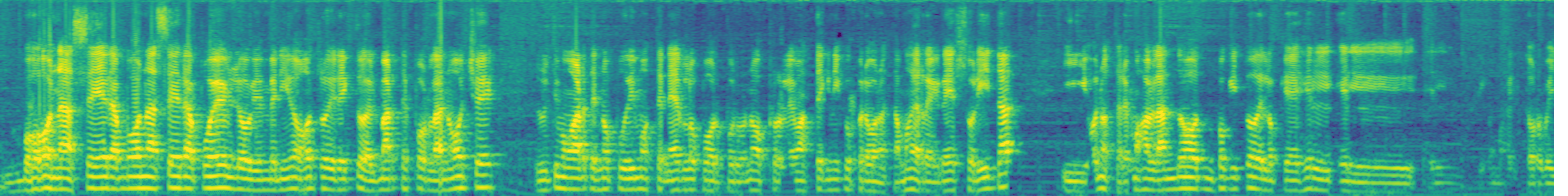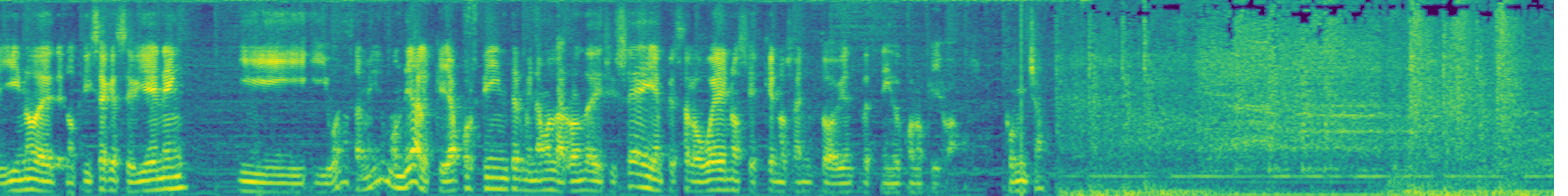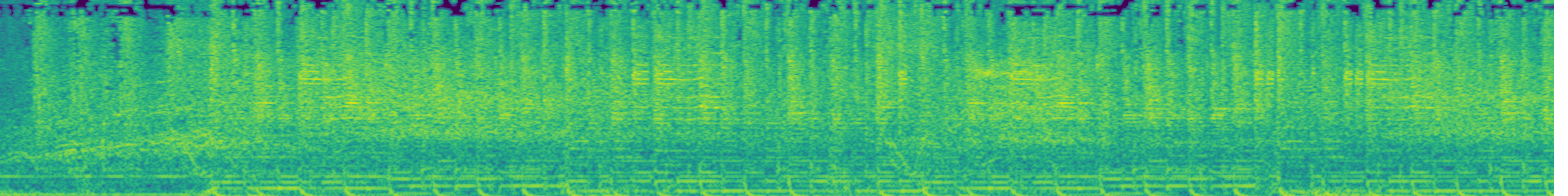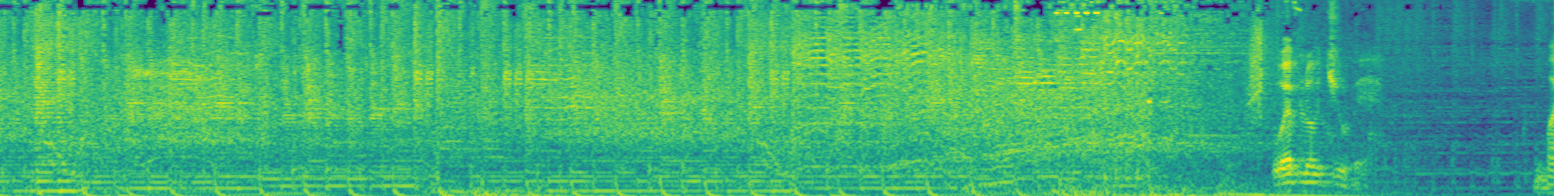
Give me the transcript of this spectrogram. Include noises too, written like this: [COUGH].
Buonasera, buonasera pueblo, bienvenidos a otro directo del martes por la noche. El último martes no pudimos tenerlo por, por unos problemas técnicos, pero bueno, estamos de regreso ahorita y bueno, estaremos hablando un poquito de lo que es el, el, el, torbellino de, de, noticias que se vienen y, y, bueno, también el mundial, que ya por fin terminamos la ronda de 16, empieza lo bueno, si es que nos han todavía entretenido con lo que llevamos. Comienza.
